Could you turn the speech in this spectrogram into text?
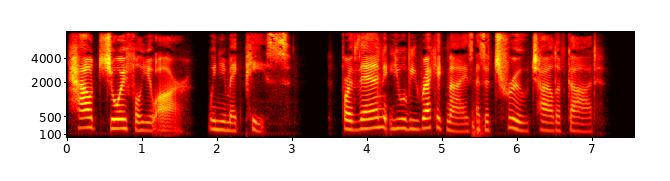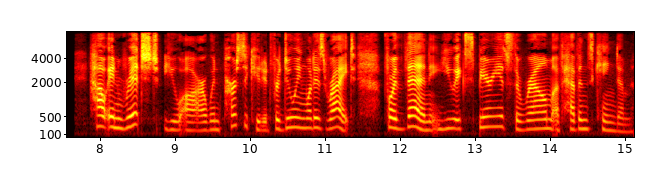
How joyful you are when you make peace, for then you will be recognized as a true child of God. How enriched you are when persecuted for doing what is right, for then you experience the realm of heaven's kingdom.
